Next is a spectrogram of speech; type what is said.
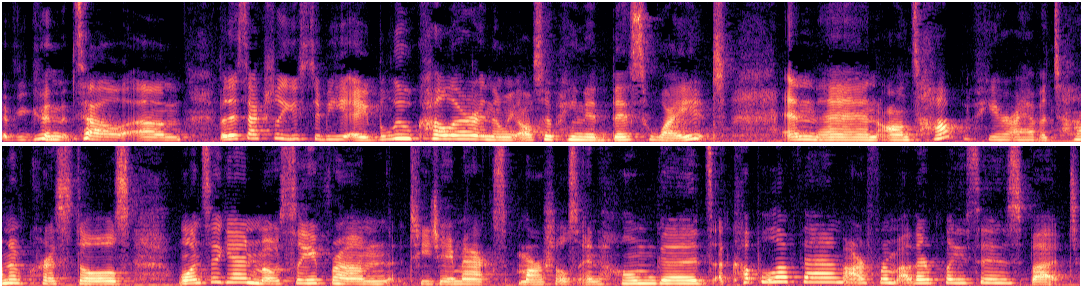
if you couldn't tell. Um, but this actually used to be a blue color, and then we also painted this white. And then on top of here, I have a ton of crystals. Once again, mostly from TJ Maxx, Marshalls, and Home Goods. A couple of them are from other places, but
